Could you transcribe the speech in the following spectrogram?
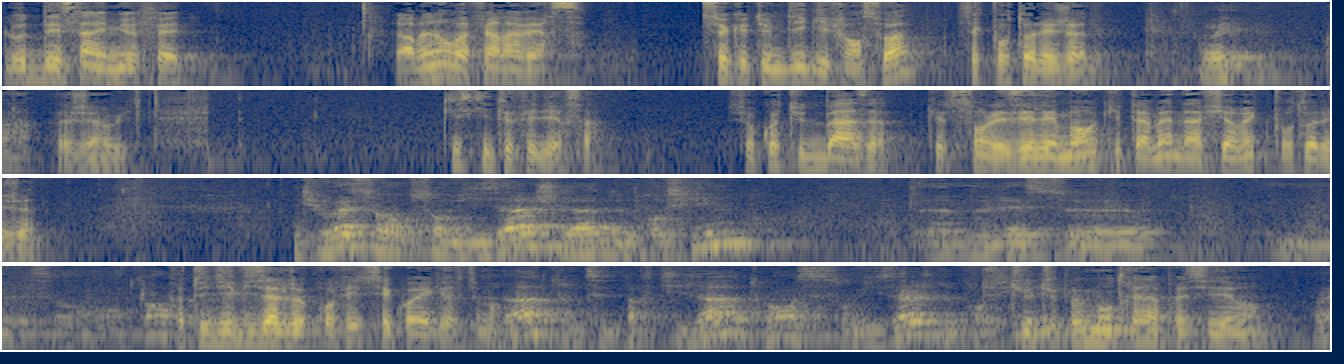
L'autre dessin est mieux fait. Alors maintenant, on va faire l'inverse. Ce que tu me dis, Guy François, c'est que pour toi, elle est jeune. Oui. Voilà, là, j'ai un oui. Qu'est-ce qui te fait dire ça? Sur quoi tu te bases? Quels sont les éléments qui t'amènent à affirmer que pour toi, elle est jeune? Tu vois, son, son visage, là, de profil, euh, me laisse, euh, me laisse en entendre. Quand tu dis visage de profil, c'est quoi exactement? Là, toute cette partie-là, c'est son visage de profil. tu, tu peux me montrer là précisément? Oui.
